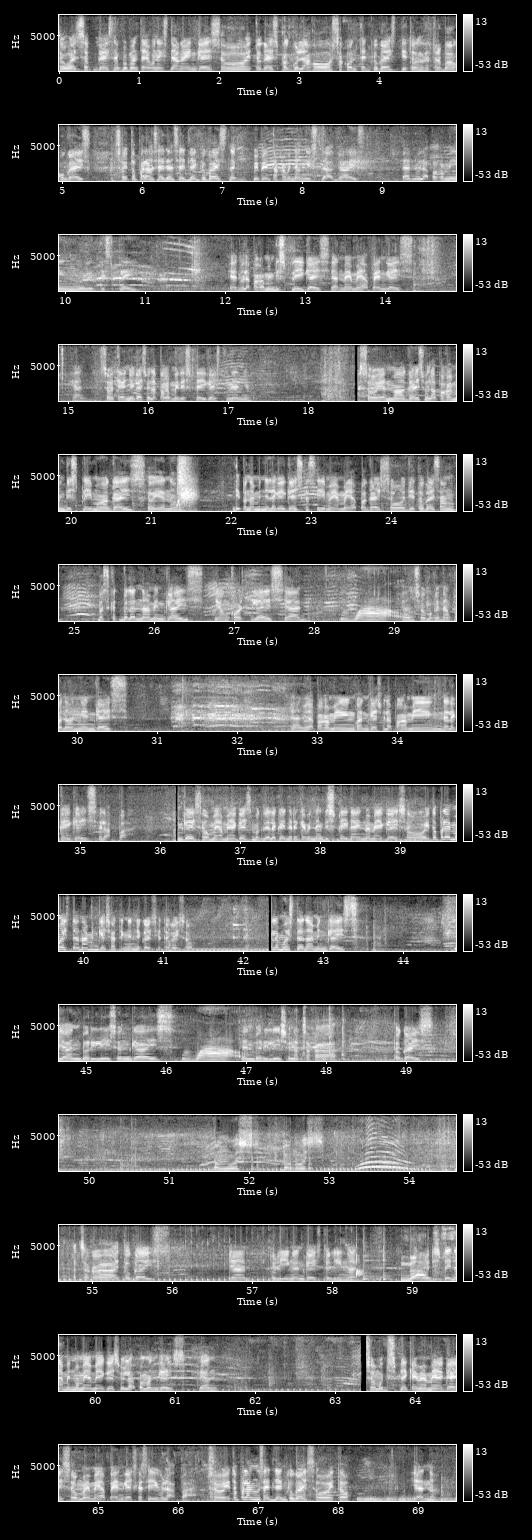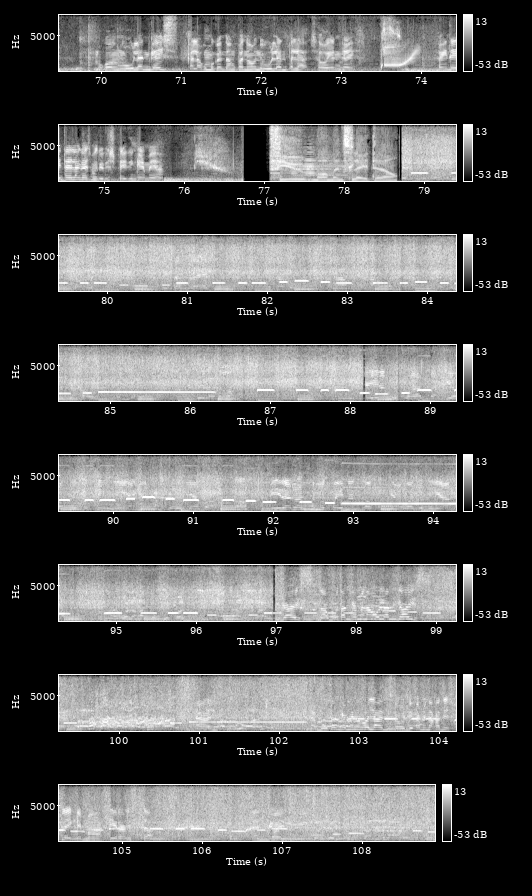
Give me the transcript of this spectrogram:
So what's up guys, nagbabantay ako ng isda ngayon guys. So ito guys, pag wala ako sa content ko guys, dito nagtatrabaho ko guys. So ito pa lang side and sideline ko guys, nagbebenta kami ng isda guys. Yan, wala pa kaming display. Yan, wala pa kaming display guys. Yan, may maya pa yan guys. Yan. So tingnan nyo guys, wala pa kaming display guys, tingnan nyo. So yan mga guys, wala pa kaming display mga guys. So yan no. Hindi pa namin nilagay guys kasi maya maya pa guys. So dito guys ang basketballan namin guys. Yung court guys, yan. Wow. Yan, so magandang panahon ngayon guys. Yan, wala pa kaming kwan guys, wala pa kaming nalagay guys, wala pa. Yan, guys, so maya maya guys, maglalagay na rin kami ng display na yun mamaya guys. So ito pala yung mga isda namin guys, so tingnan nyo guys, ito guys, so. Ito pala yung mga isda namin guys. Yan, barilation guys. Wow. Yan, barilation at saka ito guys. Bangus, bangus. At saka ito guys. Yan, tulingan guys, tulingan. So, display namin mamaya maya guys, wala pa man guys. Yan. So mag-display kayo mamaya guys. So may maya pa yan guys kasi wala pa. So ito pa lang ang sideline ko guys. So ito. Yan no. Mukhang ulan guys. Kala ko magandang panahon, ulan pala. So yan guys. So hintay-hintay lang guys, mag-display din kayo maya. Few moments later. Naka-display kay mga sirang isda. Yan guys.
